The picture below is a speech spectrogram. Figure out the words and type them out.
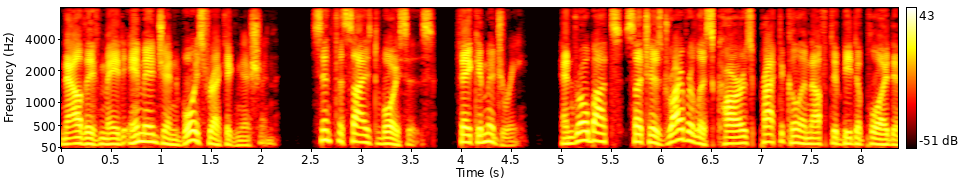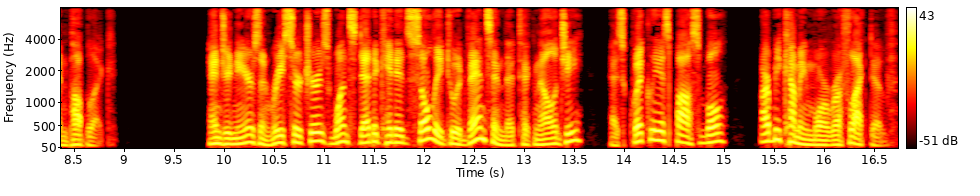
Now they've made image and voice recognition, synthesized voices, fake imagery, and robots such as driverless cars practical enough to be deployed in public. Engineers and researchers once dedicated solely to advancing the technology as quickly as possible are becoming more reflective.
